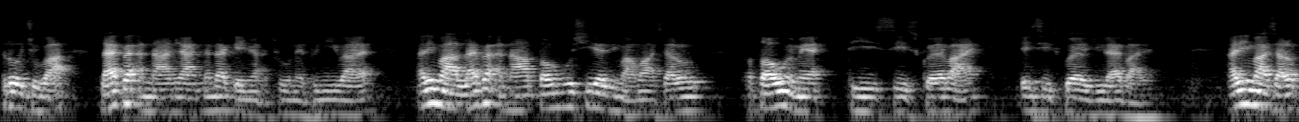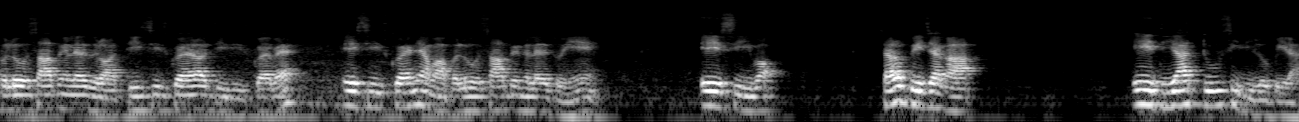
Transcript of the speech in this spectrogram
သူတို့အချိုးက live back အနာများနှစ်တက်ကိန်းများအချိုးနဲ့တူညီပါတယ်အဲ့ဒီမှာ live back အနာ၃ခုရှိတဲ့စီမှာမှာဆရာတို့အတော်ဝင်မဲ့ DC square by AC square ယူလိုက်ပါတယ်အဲ့ဒီမှာဆရာတို့ဘယ်လိုစားသွင်းလဲဆိုတော့ DC square တော့ DC square ပဲ AC square ညမှာဘယ်လိုစားသွင်းတယ်လဲဆိုရင် AC ပေါ့ ဆရာတို့ပေးချက်က AD က 2CD လို့ပေးတာ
